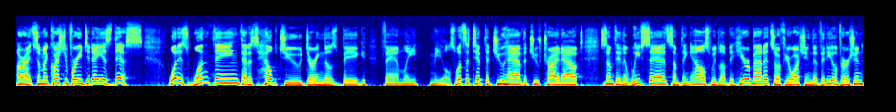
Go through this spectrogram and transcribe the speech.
All right, so my question for you today is this What is one thing that has helped you during those big family meals? What's a tip that you have that you've tried out? Something that we've said, something else? We'd love to hear about it. So if you're watching the video version,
